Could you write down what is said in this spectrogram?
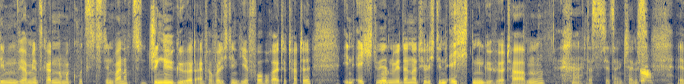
Tim, wir haben jetzt gerade noch mal kurz den Weihnachtsjingle gehört, einfach weil ich den hier vorbereitet hatte. In echt werden wir dann natürlich den echten gehört haben. Das ist jetzt ein kleines Ja. äh,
